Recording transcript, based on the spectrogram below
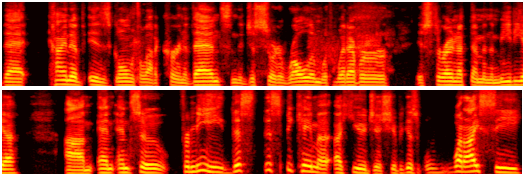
that kind of is going with a lot of current events and they're just sort of rolling with whatever is thrown at them in the media. Um, and and so for me, this this became a, a huge issue because what I see,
